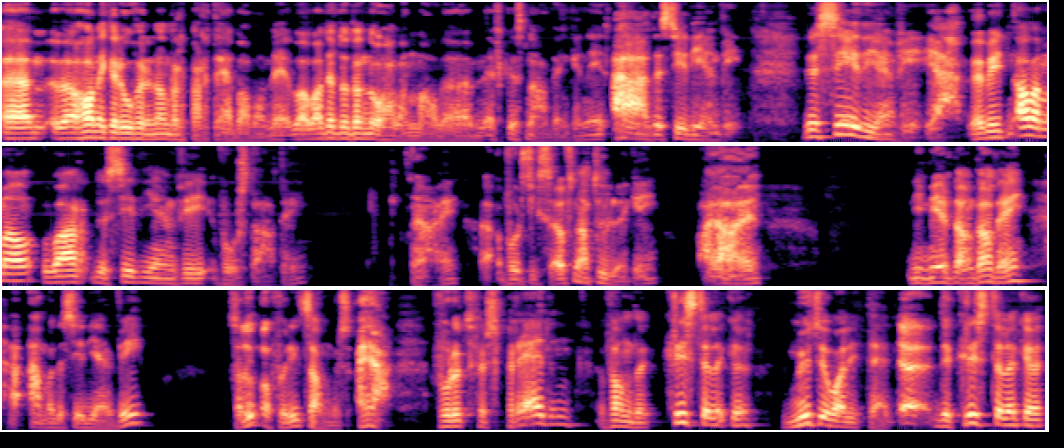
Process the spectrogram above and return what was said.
um, we gaan een keer over een andere partij babbelen. Wat, wat hebben we dan nog allemaal? even nadenken. Ah, de CD&V. De CD&V, ja, we weten allemaal waar de CD&V voor staat. Hè. Ja, hè. Voor zichzelf natuurlijk. Hè. Ah ja, hè. niet meer dan dat. Hè. Ah, maar de CD&V staat ook nog voor iets anders. Ah ja, voor het verspreiden van de christelijke mutualiteit, eh, de christelijke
